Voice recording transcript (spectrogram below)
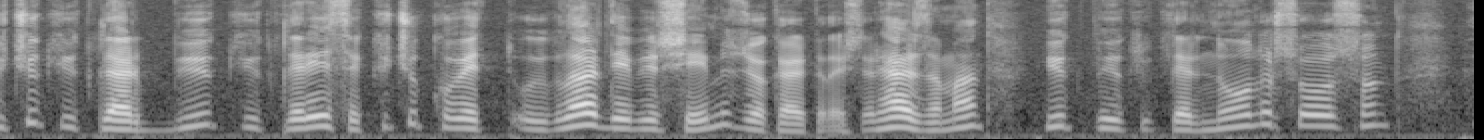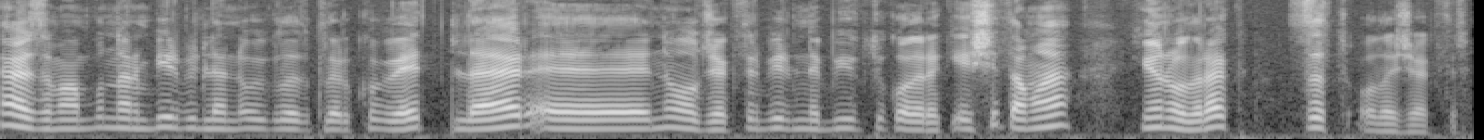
küçük yükler büyük yüklere ise küçük kuvvet uygular diye bir şeyimiz yok arkadaşlar. Her zaman yük büyüklükleri ne olursa olsun her zaman bunların birbirlerine uyguladıkları kuvvetler ee, ne olacaktır? Birbirine büyüklük olarak eşit ama yön olarak zıt olacaktır.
